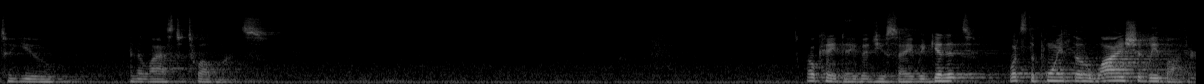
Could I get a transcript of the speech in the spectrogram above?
to you in the last 12 months? Okay, David, you say, we get it. What's the point, though? Why should we bother?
